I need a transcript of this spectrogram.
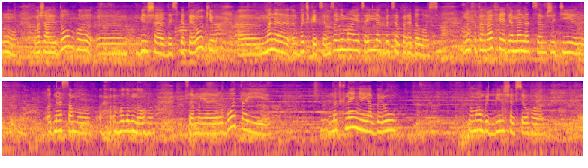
ну, вважаю, довго, е, більше десь п'яти років. Е, В мене батьки цим займаються і якби це передалось. Ну, фотографія для мене це в житті одне з самого головного. Це моя робота і натхнення я беру, ну, мабуть, більше всього. е,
